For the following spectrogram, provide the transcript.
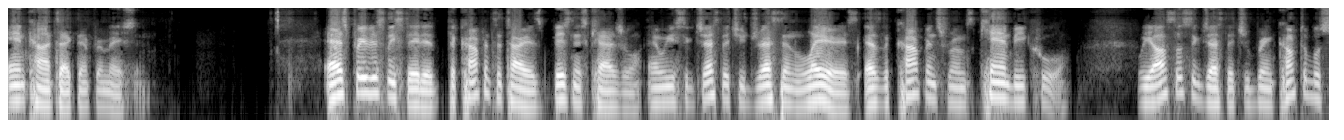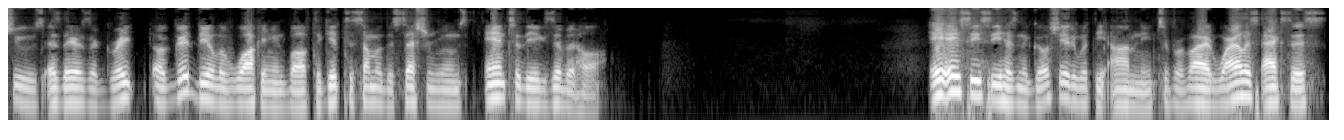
and contact information. As previously stated, the conference attire is business casual, and we suggest that you dress in layers as the conference rooms can be cool. We also suggest that you bring comfortable shoes as there is a great a good deal of walking involved to get to some of the session rooms and to the exhibit hall. AACC has negotiated with the Omni to provide wireless access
